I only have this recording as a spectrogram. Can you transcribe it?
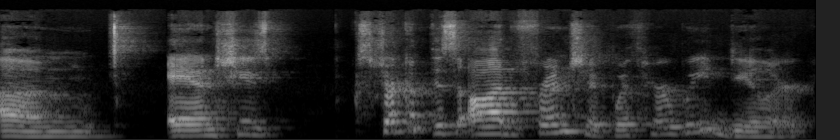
Um, and she's struck up this odd friendship with her weed dealer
